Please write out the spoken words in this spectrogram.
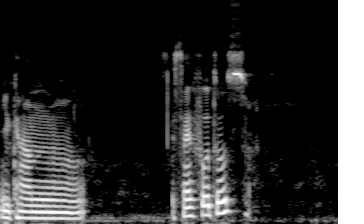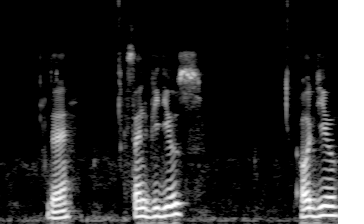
you can send photos there, send videos, audio,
